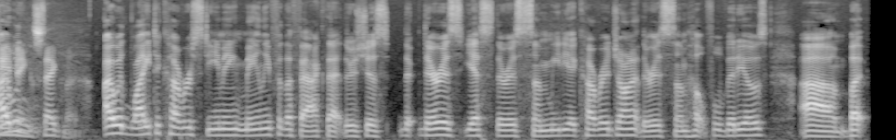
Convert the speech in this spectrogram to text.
I would segment. I would like to cover steaming mainly for the fact that there's just th- there is yes there is some media coverage on it there is some helpful videos um, but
